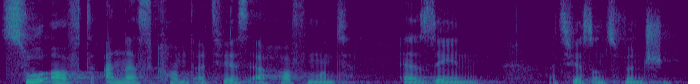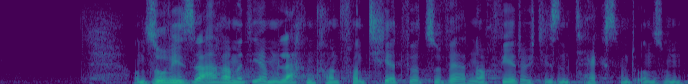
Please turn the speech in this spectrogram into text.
zu oft anders kommt, als wir es erhoffen und ersehen, als wir es uns wünschen. Und so wie Sarah mit ihrem Lachen konfrontiert wird, so werden auch wir durch diesen Text mit unserem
